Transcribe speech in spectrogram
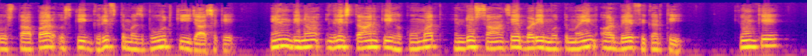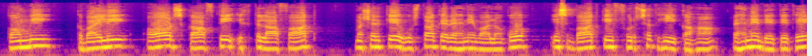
وسطی پر اس کی گرفت مضبوط کی جا سکے۔ ان دنوں انگلستان کی حکومت ہندوستان سے بڑی مطمئن اور بے فکر تھی، کیونکہ قومی قبائلی اور ثقافتی اختلافات مشرق وسطی کے رہنے والوں کو اس بات کی فرصت ہی کہاں رہنے دیتے تھے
